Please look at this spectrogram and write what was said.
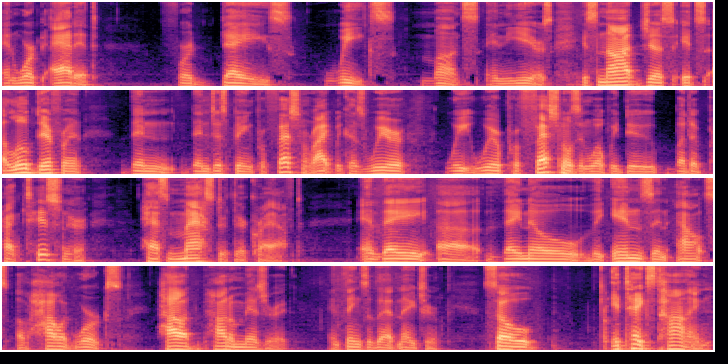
and worked at it for days, weeks, months, and years. It's not just. It's a little different than than just being professional, right? Because we're we we're professionals in what we do, but a practitioner has mastered their craft, and they uh, they know the ins and outs of how it works, how how to measure it, and things of that nature. So it takes time.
